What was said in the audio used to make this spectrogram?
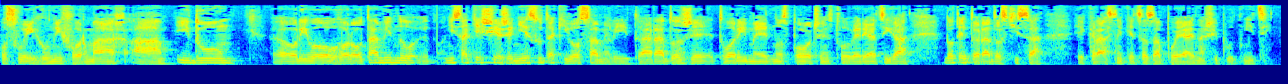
vo svojich uniformách a idú e, Olivovou horou. Tam vidno, oni sa tešia, že nie sú takí osamelí. Tá radosť, že tvoríme jedno spoločenstvo veriacich a do tejto radosti sa je krásne, keď sa zapoja aj naši putníci.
